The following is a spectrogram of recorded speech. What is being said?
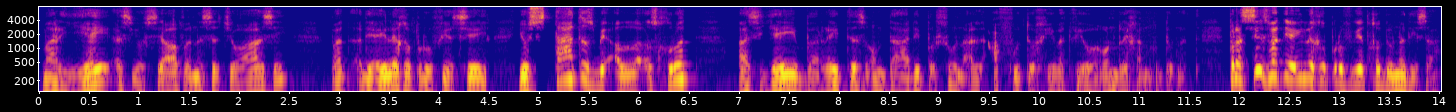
Maar jy is jouself in 'n situasie wat die heilige profeet sê, jou status by Allah is groot as jy bereid is om daardie persoon al afu te gee wat vir jou onreg aan gedoen het. Presies wat die heilige profeet gedoen het Isa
